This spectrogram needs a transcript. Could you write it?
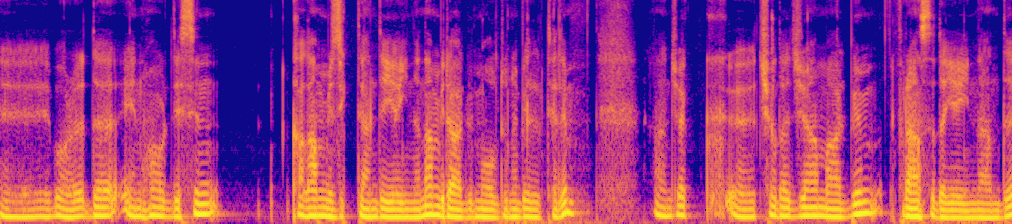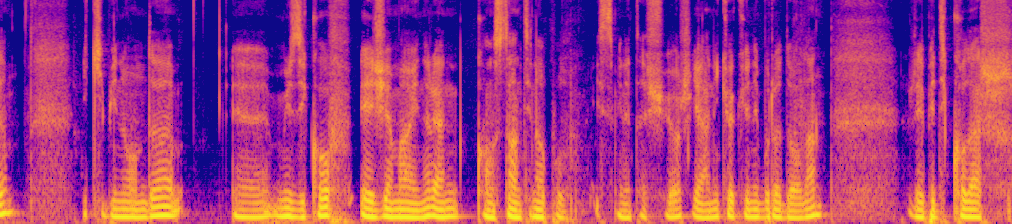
E, bu arada Enhordes'in kalan müzikten de yayınlanan bir albüm olduğunu belirtelim. Ancak e, çalacağım albüm Fransa'da yayınlandı. 2010'da e, Music of Asia Minor and Constantinople ismini taşıyor. Yani kökeni burada olan Rebetikolar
